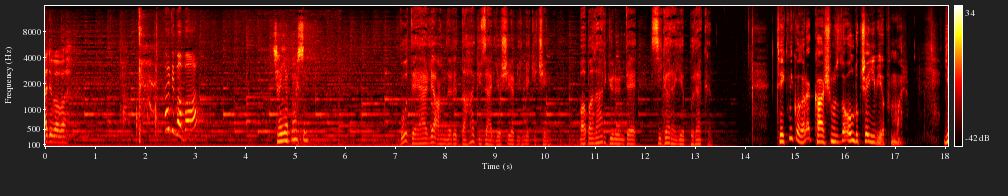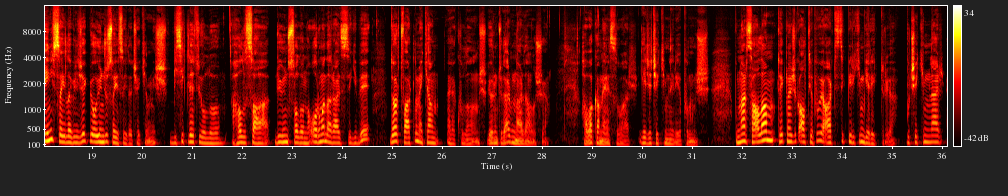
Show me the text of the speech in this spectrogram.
Hadi baba. Hadi baba. Sen yaparsın. Bu değerli anları daha güzel yaşayabilmek için Babalar Günü'nde sigarayı bırakın. Teknik olarak karşımızda oldukça iyi bir yapım var. Geniş sayılabilecek bir oyuncu sayısıyla çekilmiş. Bisiklet yolu, halı saha, düğün salonu, orman arazisi gibi dört farklı mekan e, kullanılmış. Görüntüler bunlardan oluşuyor. Hava kamerası var, gece çekimleri yapılmış. Bunlar sağlam teknolojik altyapı ve artistik birikim gerektiriyor. Bu çekimler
